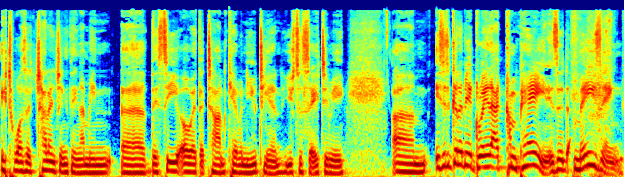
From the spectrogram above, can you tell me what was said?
it was a challenging thing. I mean, uh, the CEO at the time, Kevin Utian, used to say to me, um, "Is it going to be a great ad campaign? Is it amazing?"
